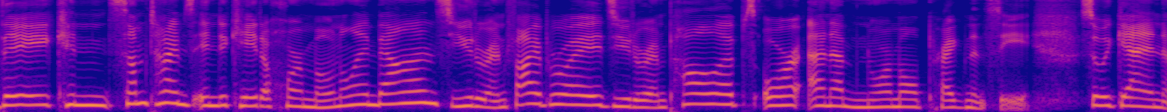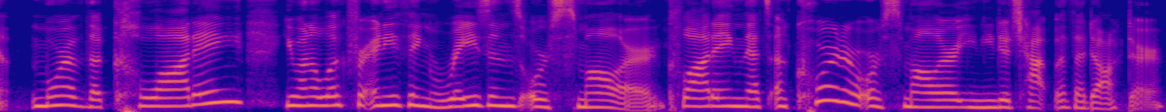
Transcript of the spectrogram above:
they can sometimes indicate a hormonal imbalance, uterine fibroids, uterine polyps, or an abnormal pregnancy. So, again, more of the clotting, you want to look for anything raisins or smaller. Clotting that's a quarter or smaller, you need to chat with a doctor.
